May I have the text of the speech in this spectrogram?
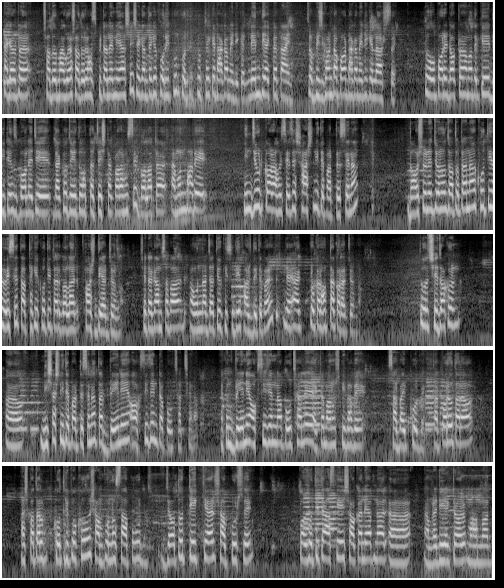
এগারোটা সদর, মাগুরা সদরে হসপিটালে নিয়ে আসে। সেখান থেকে ফরিদপুর ফরিদপুর থেকে ঢাকা মেডিকেল লেন্দি একটা টাইম চব্বিশ ঘণ্টা পর ঢাকা মেডিকেলে আসছে। তো পরে ডক্টর আমাদেরকে ডিটেলস বলে যে, দেখো যেহেতু হত্যার চেষ্টা করা হয়েছে, গলাটা এমনভাবে ইনজুর করা হয়েছে যে শ্বাস নিতে পারতেছে না। ধর্ষণের জন্য যতটা না ক্ষতি হয়েছে, তার থেকে ক্ষতি তার গলার ফাঁস দেওয়ার জন্য। সেটা গামছা বা অন্যার জাতীয় কিছু দিয়ে ফাঁস দিতে পারে এক প্রকার হত্যা করার জন্য। তো সে যখন নিঃশ্বাস নিতে পারতেছে না, তার ব্রেনে অক্সিজেনটা পৌঁছাচ্ছে না। এখন ব্রেনে অক্সিজেন না পৌঁছালে একটা মানুষ কীভাবে সারভাইভ করবে। তারপরেও তারা হাসপাতাল কর্তৃপক্ষ সম্পূর্ণ সাপোর্ট যত টেক কেয়ার সব করছে। পরবর্তীতে আজকে সকালে আপনার আমরা director Mohammad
